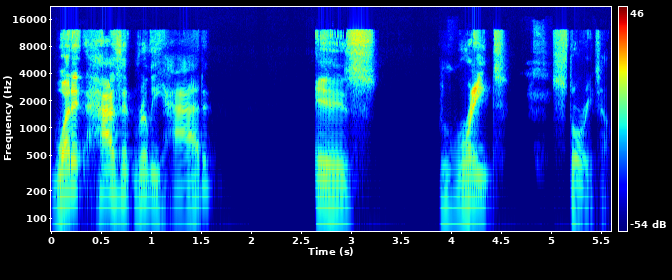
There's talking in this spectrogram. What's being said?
what it hasn't really had is great storytelling.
